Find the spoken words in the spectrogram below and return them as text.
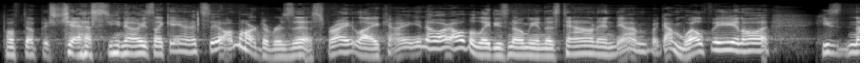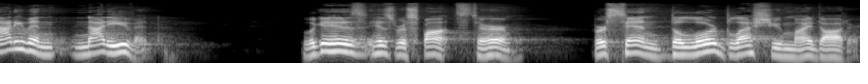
puffed up his chest, you know. He's like, yeah, it's, I'm hard to resist, right? Like, I, you know, all the ladies know me in this town, and yeah, I'm, like, I'm wealthy and all that. He's not even, not even. Look at his, his response to her. Verse 10 The Lord bless you, my daughter,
